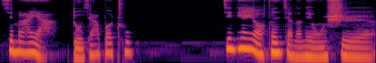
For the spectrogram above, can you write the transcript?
喜马拉雅独家播出。今天要分享的内容是：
